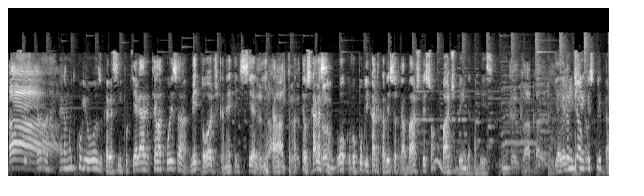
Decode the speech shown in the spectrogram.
era muito curioso, cara, assim, porque era aquela coisa metódica, né? Tem que ser ali, tá exato, tá Os caras são loucos, vou publicar de cabeça para baixo, o pessoal não bate bem da cabeça. Né? Exatamente. E aí a gente tinha que explicar.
